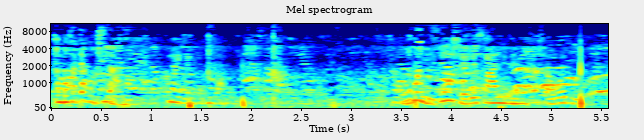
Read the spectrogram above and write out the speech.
他们会带我去养吗那应该不会吧我问你这是谁的鲨鱼你叫小卧底。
